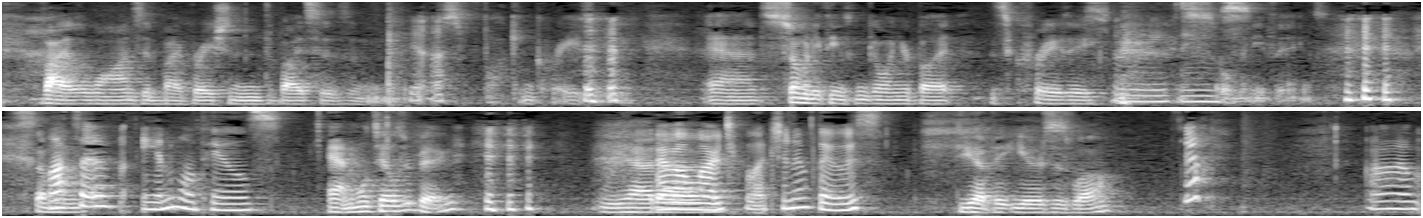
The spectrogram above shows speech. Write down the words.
violet wands and vibration devices, and Yeah. it's fucking crazy. and so many things can go in your butt. It's crazy. So many things. so many things. Someone, Lots of animal tails. animal tails are big. We had. I have a uh, large collection of those. Do you have the ears as well? Yeah. Um,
